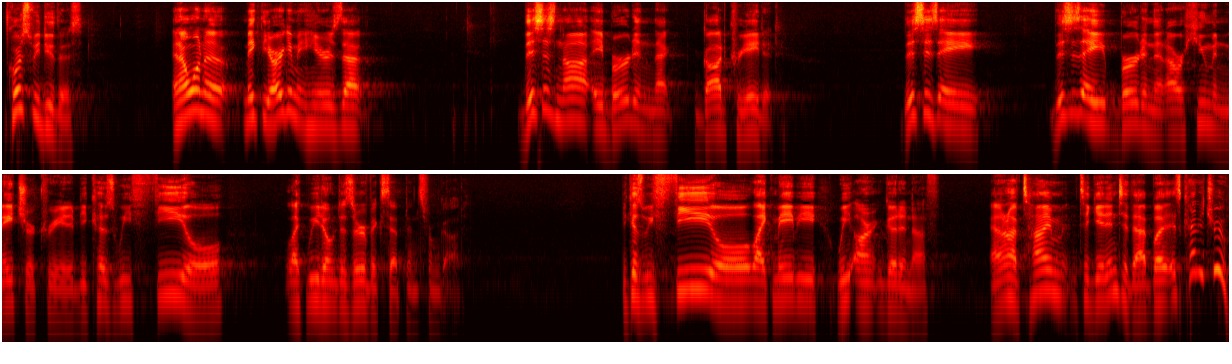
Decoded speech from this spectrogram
Of course, we do this. And I want to make the argument here is that this is not a burden that God created. This is a this is a burden that our human nature created because we feel like we don't deserve acceptance from God. Because we feel like maybe we aren't good enough. And I don't have time to get into that, but it's kind of true.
